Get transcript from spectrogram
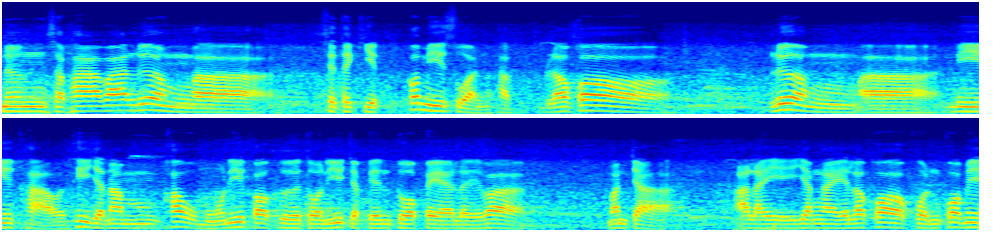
หนึ่งสภาวะเรื่องเอเศรษฐกิจก็มีส่วนครับ แล้วก็เรื่องอมีข่าวที่จะนำเข้าหมูนี่ก็คือตัวนี้จะเป็นตัวแปรเลยว่ามันจะอะไรยังไงแล้วก็คนก็ไม่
